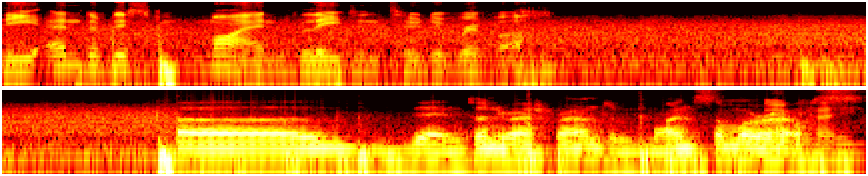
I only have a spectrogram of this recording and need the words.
the end of this mine leads into the river. Uh, then turn your ass around and mine somewhere Okay. else.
